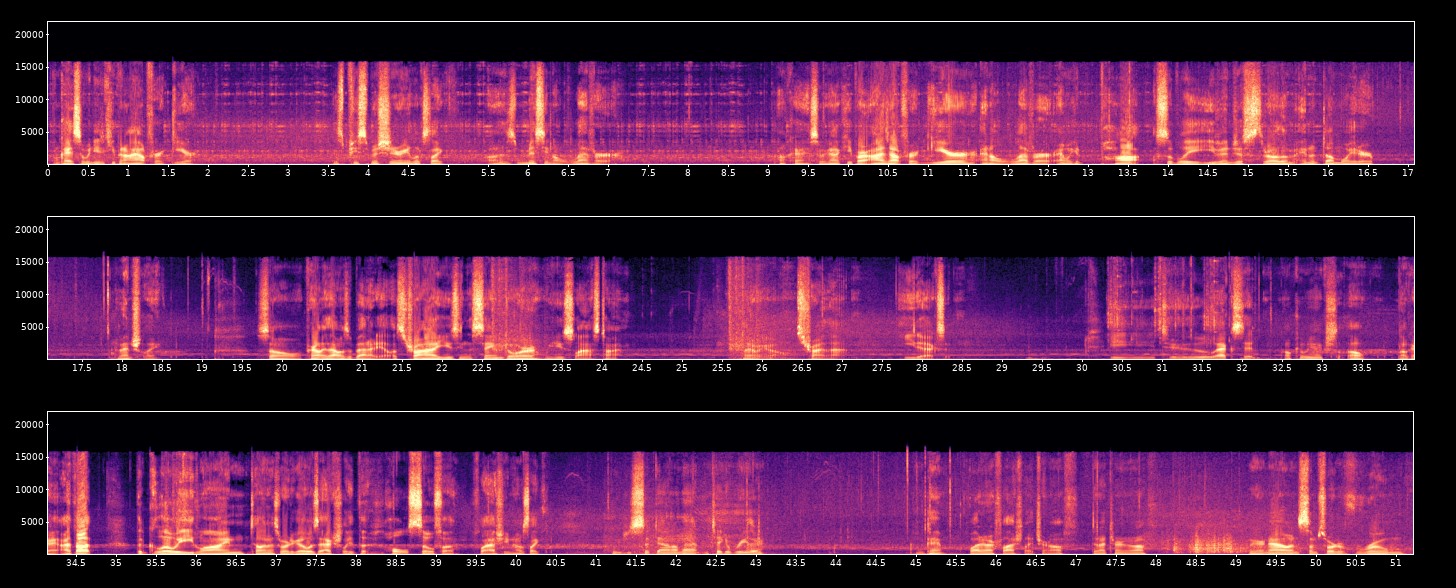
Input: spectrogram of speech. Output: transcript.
Okay, so we need to keep an eye out for a gear. This piece of machinery looks like uh, is missing a lever. Okay, so we gotta keep our eyes out for a gear and a lever, and we could possibly even just throw them in a dumbwaiter eventually. So apparently that was a bad idea. Let's try using the same door we used last time. There we go. Let's try that. E to exit. E to exit. Oh, can we actually? Oh, okay. I thought the glowy line telling us where to go was actually the whole sofa flashing. I was like, can we just sit down on that and take a breather? Okay. Why did our flashlight turn off? Did I turn it off? We are now in some sort of room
